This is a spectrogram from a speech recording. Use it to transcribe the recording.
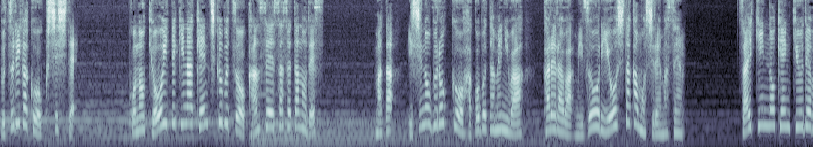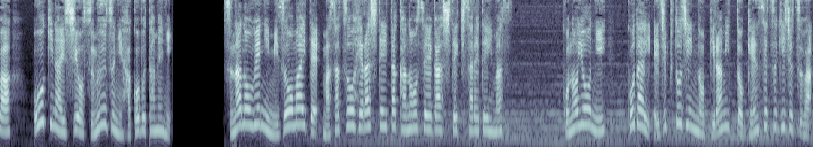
物理学を駆使してこの驚異的な建築物を完成させたのです。また石のブロックを運ぶためには彼らは水を利用したかもしれません。最近の研究では大きな石をスムーズに運ぶために砂の上に水をまいて摩擦を減らしていた可能性が指摘されています。このように古代エジプト人のピラミッド建設技術は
